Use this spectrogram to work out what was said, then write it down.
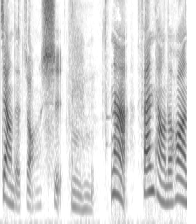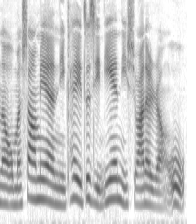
这样的装饰。嗯嗯，那翻糖的话呢，我们上面你可以自己捏你喜欢的人物，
